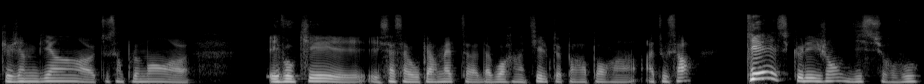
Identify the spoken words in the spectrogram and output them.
que j'aime bien tout simplement évoquer et, ça, ça va vous permettre d'avoir un tilt par rapport à, tout ça. Qu'est-ce que les gens disent sur vous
